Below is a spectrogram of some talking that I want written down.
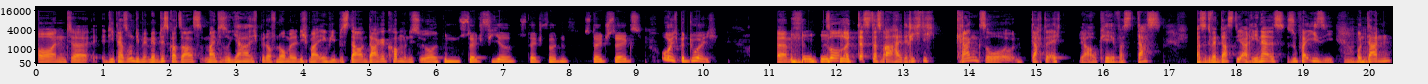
Und äh, die Person, die mit mir im Discord saß, meinte so, ja, ich bin auf Normal nicht mal irgendwie bis da und da gekommen. Und ich so, ja, ich bin Stage 4, Stage 5, Stage 6. Oh, ich bin durch. Ähm, so, und das, das war halt richtig krank so. Und dachte echt, ja, okay, was das? Also, wenn das die Arena ist, super easy. Mhm. Und dann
